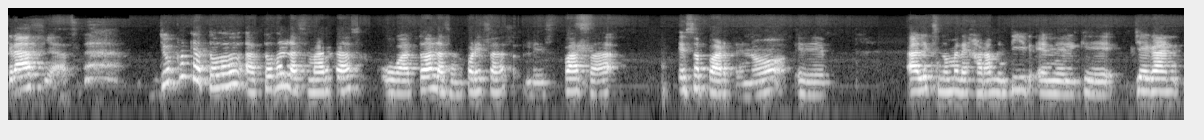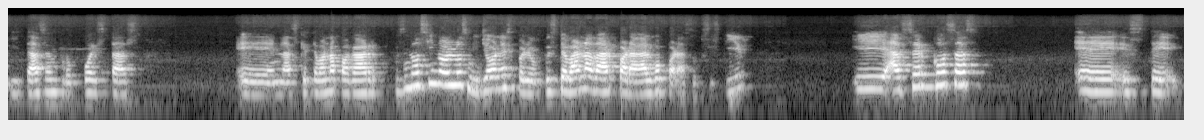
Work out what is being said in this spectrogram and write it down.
Gracias. Yo creo que a todas, a todas las marcas o a todas las empresas les pasa esa parte, ¿no? Eh, Alex no me dejará mentir, en el que llegan y te hacen propuestas eh, en las que te van a pagar, pues no sino los millones, pero pues te van a dar para algo para subsistir. Y hacer cosas eh, este,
